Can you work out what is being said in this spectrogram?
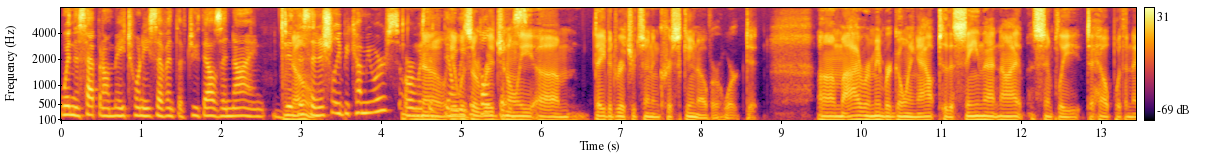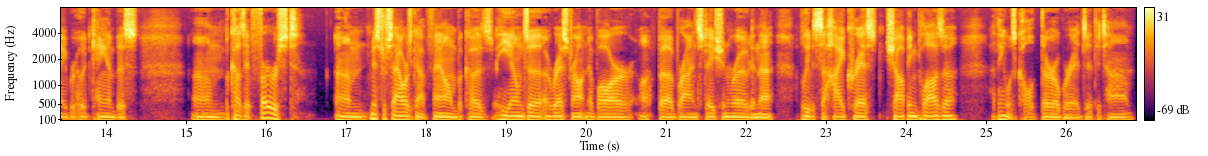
when this happened on May 27th of 2009. Did this initially become yours, or was no, it? The it was originally um, David Richardson and Chris Schoonover worked it. Um, I remember going out to the scene that night simply to help with a neighborhood canvas um, because at first um, Mr. Sowers got found because he owns a, a restaurant and a bar off uh, Bryan Station Road in the I believe it's the High Crest Shopping Plaza. I think it was called Thoroughbreds at the time.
